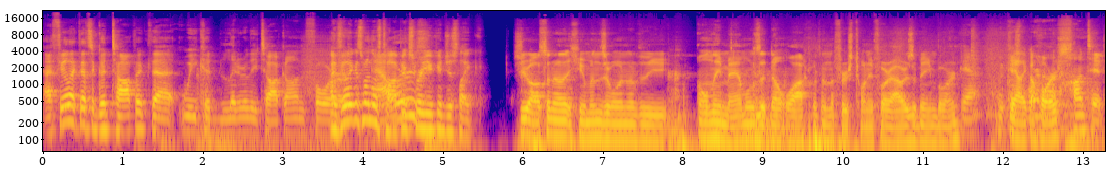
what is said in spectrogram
I feel like that's a good topic that we could literally talk on for. i feel like it's one of those topics where you could just like Do you also know that humans are one of the only mammals that don't walk within the first 24 hours of being born? yeah because Yeah, like a we're not horse. hunted.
